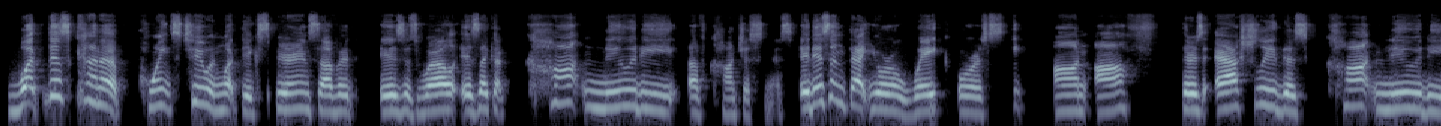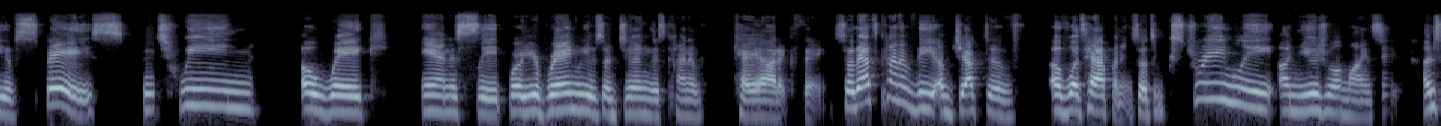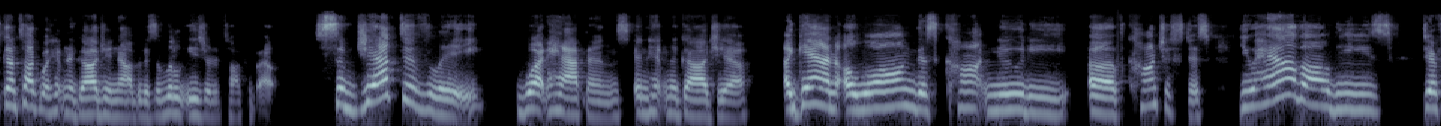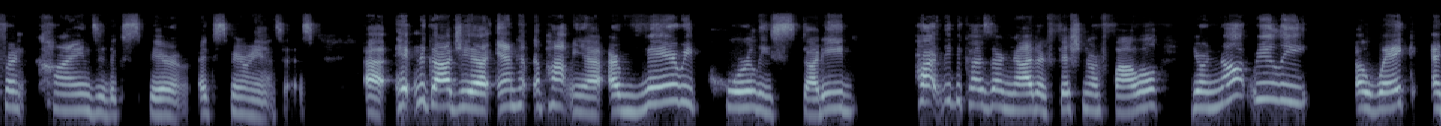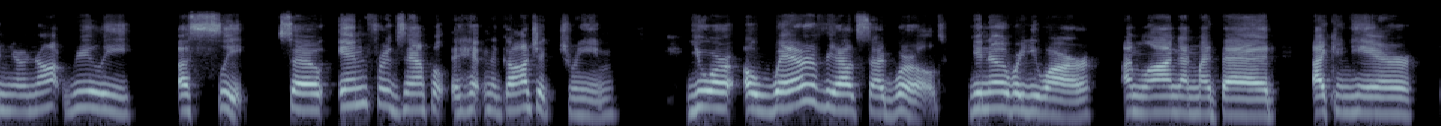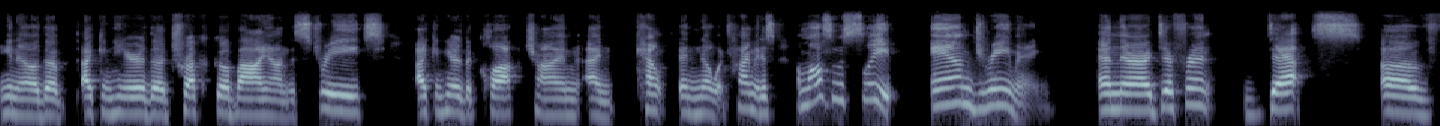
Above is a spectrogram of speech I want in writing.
what this kind of points to and what the experience of it is as well is like a continuity of consciousness. It isn't that you're awake or asleep on off. There's actually this continuity of space between awake and asleep where your brain waves are doing this kind of chaotic thing. So that's kind of the objective of what's happening. So it's extremely unusual mind state. I'm just going to talk about hypnagogia now because it's a little easier to talk about. Subjectively, what happens in hypnagogia? Again along this continuity of consciousness you have all these different kinds of exper- experiences. Uh, hypnagogia and hypnopompia are very poorly studied partly because they're neither fish nor fowl. You're not really awake and you're not really asleep. So in for example a hypnagogic dream you're aware of the outside world you know where you are I'm lying on my bed. I can hear, you know, the I can hear the truck go by on the street. I can hear the clock chime and count and know what time it is. I'm also asleep and dreaming. And there are different depths of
